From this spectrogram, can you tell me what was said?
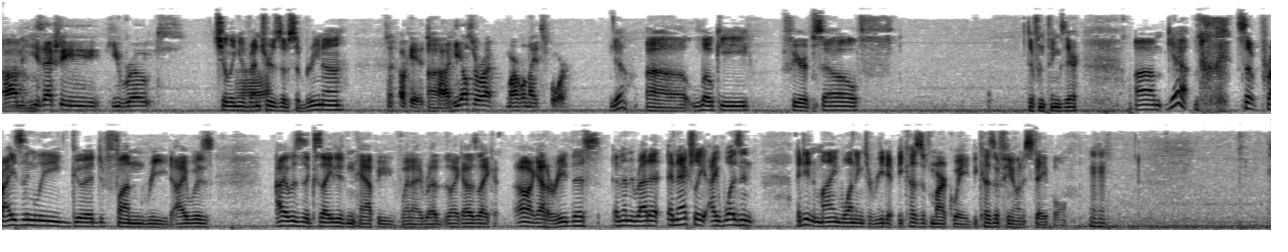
um, he's actually he wrote Chilling uh, Adventures of Sabrina. Okay, uh, uh, he also wrote Marvel Knights four. Yeah, uh, Loki, Fear itself, different things there. Um, yeah, surprisingly good, fun read. I was, I was excited and happy when I read. Like I was like, oh, I got to read this, and then I read it. And actually, I wasn't I didn't mind wanting to read it because of Mark Waid, because of Fiona Staple. Mm-hmm.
